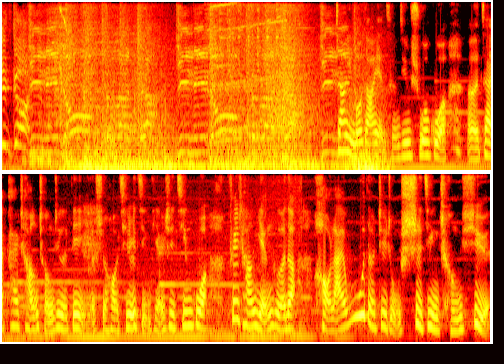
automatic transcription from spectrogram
you got? 张艺谋导演曾经说过，呃，在拍《长城》这个电影的时候，其实景甜是经过非常严格的好莱坞的这种试镜程序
